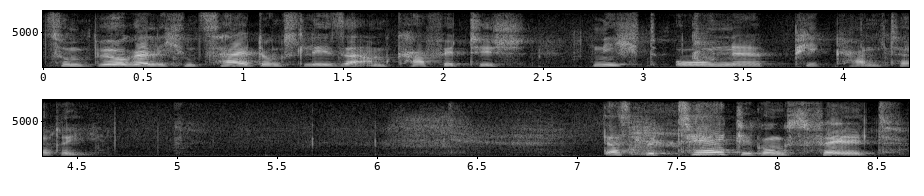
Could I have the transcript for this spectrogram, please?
zum bürgerlichen Zeitungsleser am Kaffeetisch nicht ohne Pikanterie. Das Betätigungsfeld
